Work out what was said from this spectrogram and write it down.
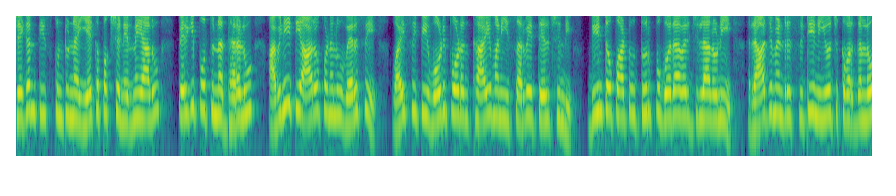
జగన్ తీసుకుంటున్న ఏకపక్ష నిర్ణయాలు పెరిగిపోతున్న ధరలు అవినీతి ఆరోపణలు వెరసి వైసీపీ ఓడిపోవడం ఖాయమని ఈ సర్వే తేల్చింది. దీంతో పాటు తూర్పు గోదావరి జిల్లాలోని రాజమండ్రి సిటీ నియోజకవర్గంలో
